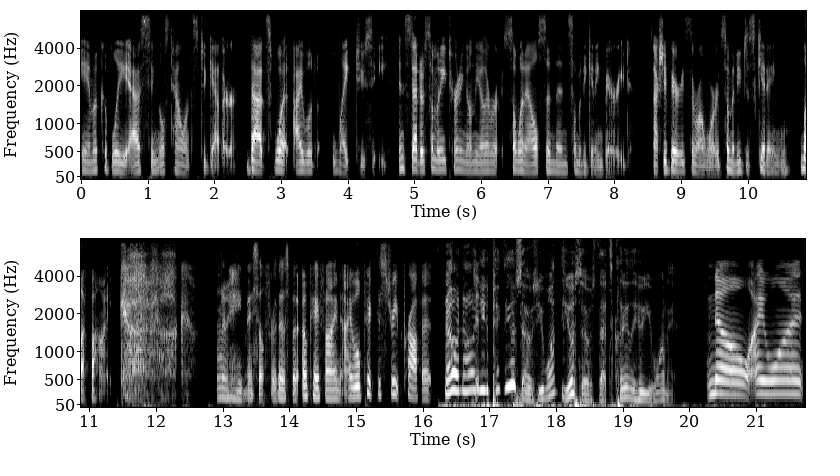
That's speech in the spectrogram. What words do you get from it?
amicably as singles talents together. That's what I would like to see. Instead of somebody turning on the other someone else and then somebody getting buried. Actually, buried's the wrong word. Somebody just getting left behind. God, fuck. I'm gonna hate myself for this, but okay, fine. I will pick the Street Profits. No, no, you can pick the Usos. You want the Usos. That's clearly who you want it. No, I want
